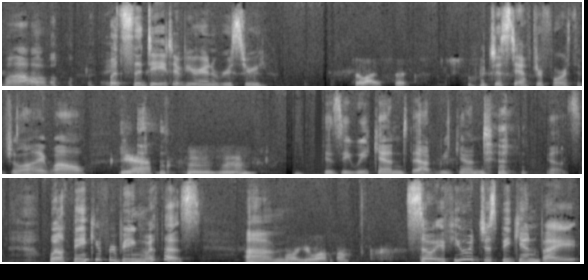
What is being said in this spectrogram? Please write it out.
Wow. What's the date of your anniversary? July 6th. Oh, just after 4th of July. Wow. Yeah. mm-hmm. Busy weekend that weekend. yes. Well, thank you for being with us. Um, oh, you're welcome. So, if you would just begin by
